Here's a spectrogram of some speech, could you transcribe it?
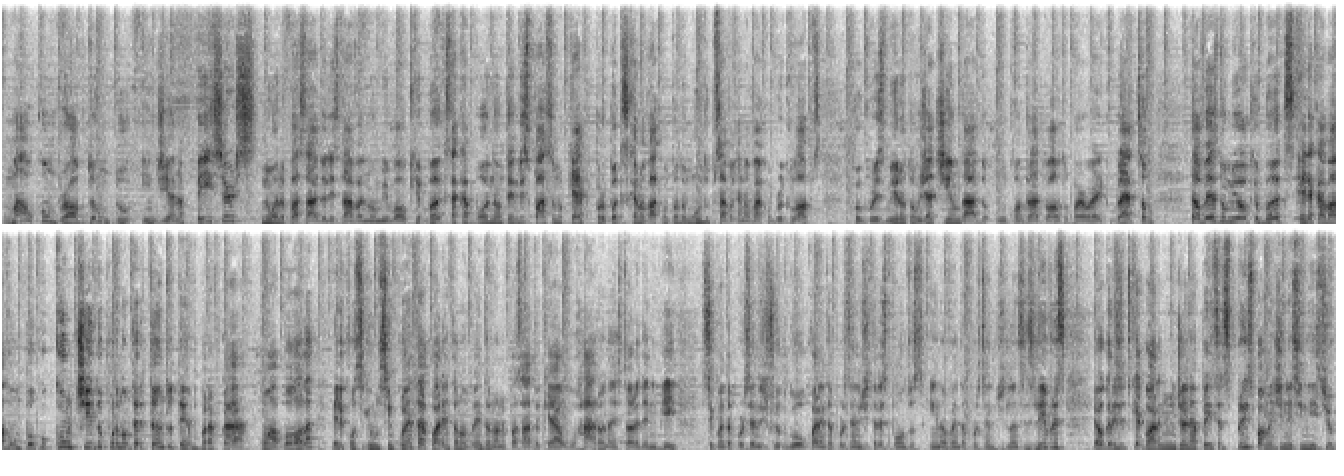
Malcolm Brogdon, do Indiana Pacers. No ano passado ele estava no Milwaukee Bucks, acabou não tendo espaço no cap por Bucks renovar com todo mundo, precisava renovar com o Brook Lopes, com o Chris Middleton, já tinham dado um contrato alto para o Eric Bledsoe. Talvez no Milwaukee Bucks ele acabava um pouco contido por não ter tanto tempo para ficar com a bola. Ele conseguiu um 50, 40, 90 no ano passado, que é algo raro na história da NBA. 50% de field goal, 40% de 3 pontos e 90% de lances livres. Eu acredito que agora no Indiana Pacers, principalmente nesse início,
